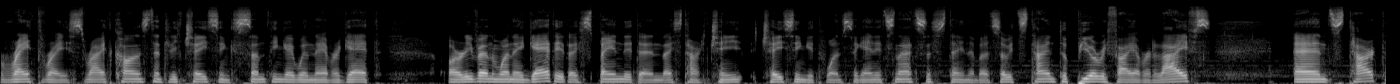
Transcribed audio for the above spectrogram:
rat race, right? Constantly chasing something I will never get. Or even when I get it, I spend it and I start ch- chasing it once again. It's not sustainable. So it's time to purify our lives and start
